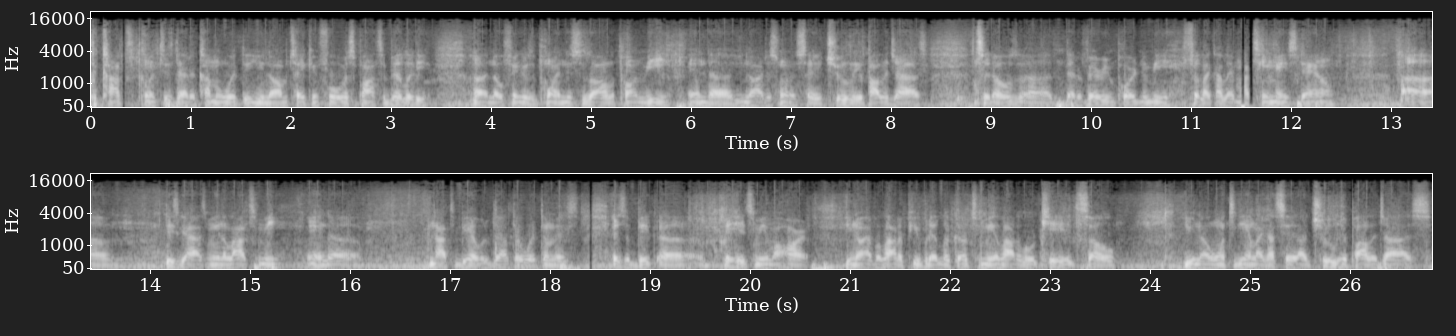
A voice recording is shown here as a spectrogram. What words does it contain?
The consequences that are coming with it, you know, I'm taking full responsibility. Uh, no fingers pointing. This is all upon me. And, uh, you know, I just want to say truly apologize to those uh, that are very important to me. Feel like I let my teammates down. Um, these guys mean a lot to me. And, uh, not to be able to be out there with them is is a big uh, it hits me in my heart. You know, I have a lot of people that look up to me, a lot of little kids. So, you know, once again, like I said, I truly apologize.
